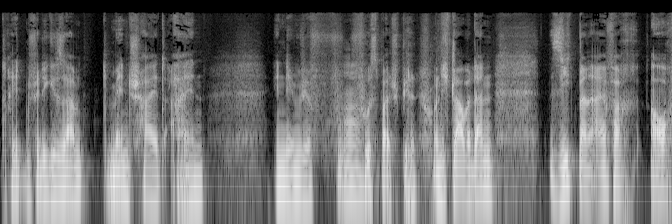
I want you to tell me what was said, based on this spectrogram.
treten für die Gesamtmenschheit ein, indem wir hm. Fußball spielen. Und ich glaube, dann sieht man einfach auch,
